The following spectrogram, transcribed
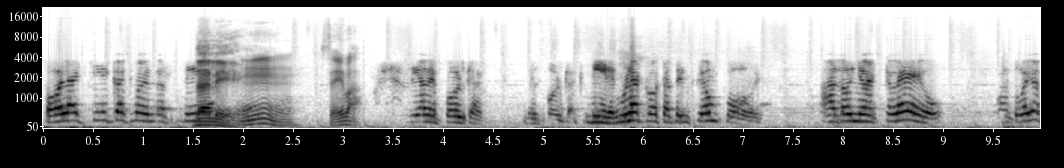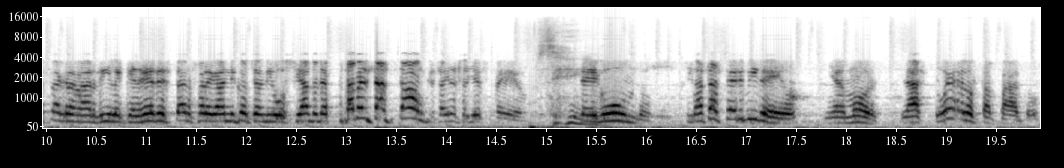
Hola chicas, buenos días. Dale. Mm, se va. Día de podcast, del podcast. Miren, una cosa, atención pobre. A doña Cleo, cuando vayas a grabar, dile que deje de estar fregando y cosas divorciando. Dame el sazón, que esa vaina se oye feo. Sí. Segundo, si vas a hacer video, mi amor, la suela de los zapatos.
